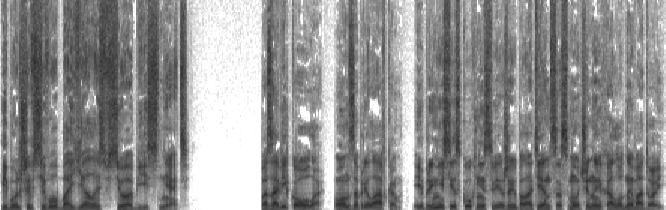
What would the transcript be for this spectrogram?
и больше всего боялась все объяснять. «Позови Коула, он за прилавком, и принеси с кухни свежие полотенца, смоченные холодной водой».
